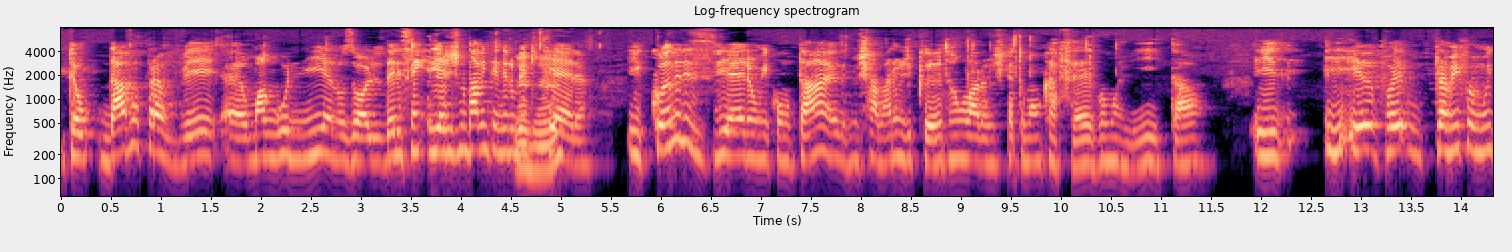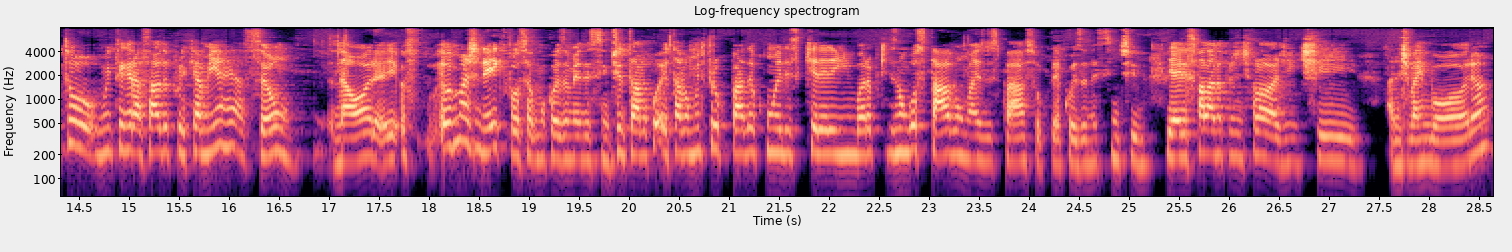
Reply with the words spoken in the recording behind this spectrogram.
Então, dava pra ver é, uma agonia nos olhos deles sem- e a gente não tava entendendo bem o que, Uhum. que era. E quando eles vieram me contar, eles me chamaram de canto, vamos Laura, a gente quer tomar um café, vamos ali e tal. E, e eu, foi, pra mim foi muito, muito engraçado, porque a minha reação na hora, eu, eu imaginei que fosse alguma coisa meio nesse sentido, tava, eu tava muito preocupada com eles quererem ir embora porque eles não gostavam mais do espaço, ou qualquer coisa nesse sentido. E aí eles falaram pra gente, falaram, ó, a gente a gente vai embora,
